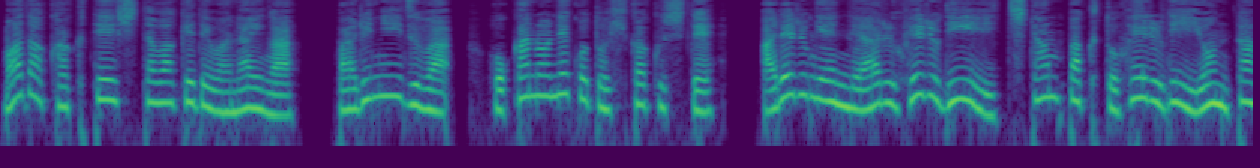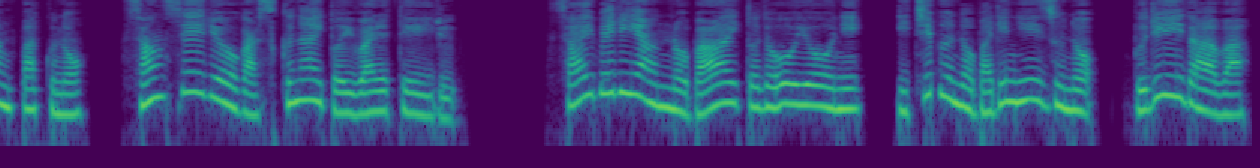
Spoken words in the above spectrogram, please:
まだ確定したわけではないが、バリニーズは他の猫と比較して、アレルゲンであるフェル D1 タンパクとフェル D4 タンパクの酸性量が少ないと言われている。サイベリアンの場合と同様に、一部のバリニーズのブリーダーは、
